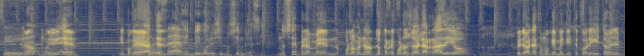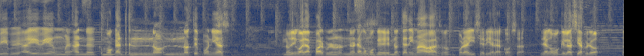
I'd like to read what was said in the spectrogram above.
Sí. ¿no? Muy bien. Y porque antes, ser. En vivo lo hicimos siempre así. no sé, pero me- por lo menos lo que recuerdo yo de la radio, pero ahora es como que metiste corito, ahí bien, como que antes no, no te ponías, no digo a la par, pero no, no era como que no te animabas, por ahí sería la cosa. Era como que lo hacías, pero... Y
